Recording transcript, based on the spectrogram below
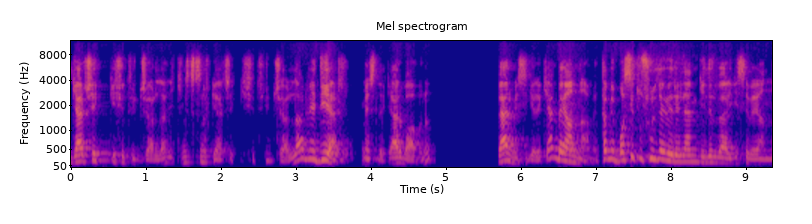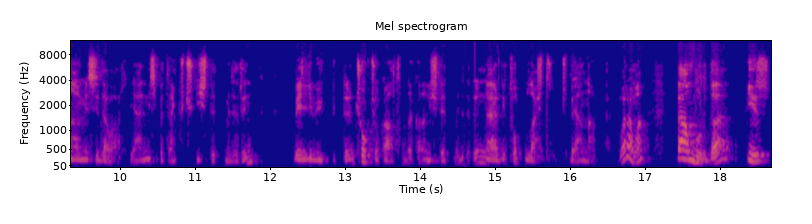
gerçek kişi tüccarlar, ikinci sınıf gerçek kişi tüccarlar ve diğer meslek erbabının vermesi gereken beyanname. Tabi basit usulde verilen gelir vergisi beyannamesi de var. Yani nispeten küçük işletmelerin, belli büyüklüklerin çok çok altında kalan işletmelerin verdiği toplulaştırılmış beyannameler var ama ben burada bir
